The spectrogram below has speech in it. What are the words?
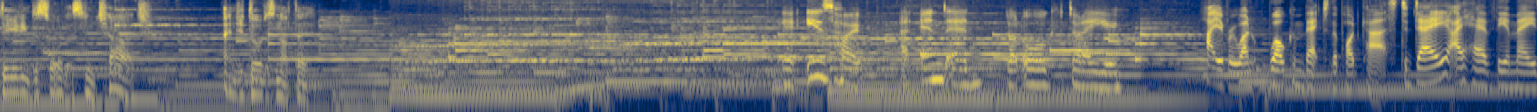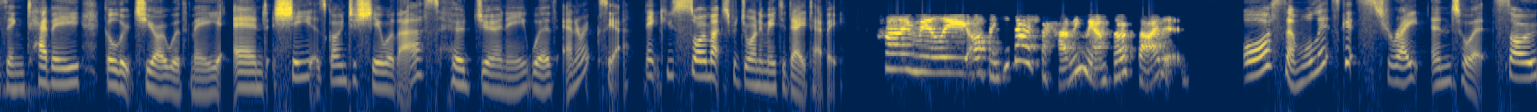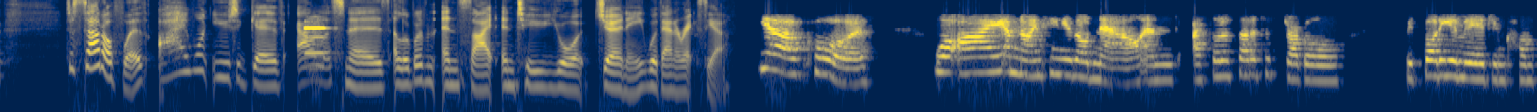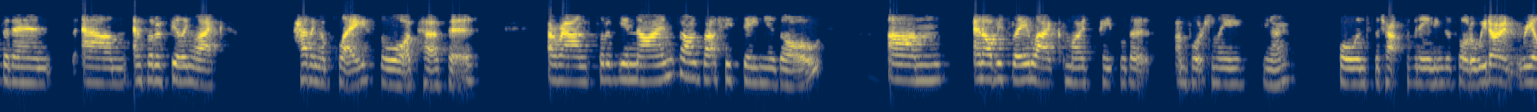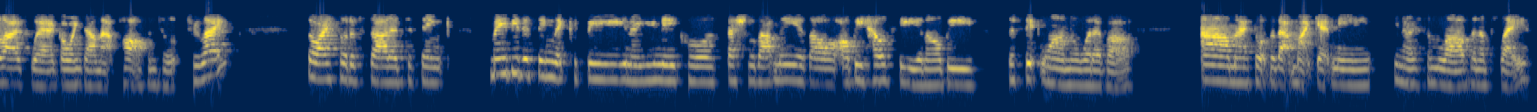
the eating disorder's in charge, and your daughter's not there. There is hope at ended.org.au. Hi, everyone. Welcome back to the podcast. Today, I have the amazing Tabby Galluccio with me, and she is going to share with us her journey with anorexia. Thank you so much for joining me today, Tabby. Hi, Millie. Oh, thank you so much for having me. I'm so excited. Awesome. Well, let's get straight into it. So, to start off with, I want you to give our listeners a little bit of an insight into your journey with anorexia. Yeah, of course. Well, I am 19 years old now, and I sort of started to struggle with body image and confidence, um, and sort of feeling like having a place or a purpose around sort of year nine. So I was about 15 years old. Um, and obviously, like most people that unfortunately, you know, fall into the traps of an eating disorder, we don't realize we're going down that path until it's too late. So I sort of started to think, maybe the thing that could be, you know, unique or special about me is I'll, I'll be healthy and I'll be the fit one or whatever. Um, and I thought that that might get me, you know, some love and a place.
